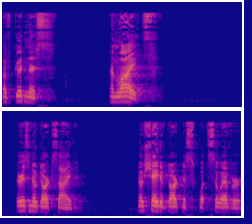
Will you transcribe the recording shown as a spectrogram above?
of goodness and light. There is no dark side, no shade of darkness whatsoever.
